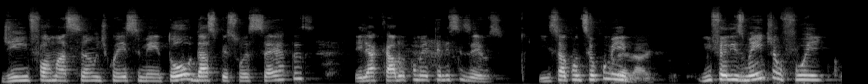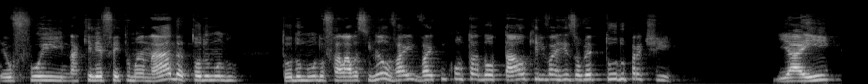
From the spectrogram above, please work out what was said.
de informação, de conhecimento ou das pessoas certas, ele acaba cometendo esses erros. Isso aconteceu comigo. É Infelizmente, eu fui, eu fui naquele efeito manada, todo mundo todo mundo falava assim: não, vai, vai com o contador tal que ele vai resolver tudo para ti. E aí,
